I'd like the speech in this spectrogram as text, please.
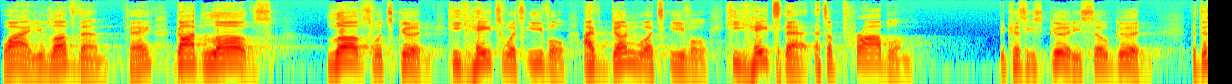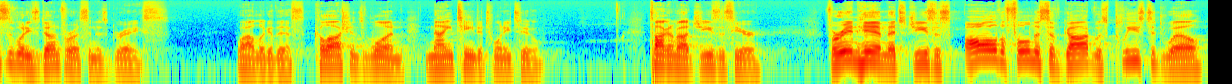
Why? You love them, okay? God loves, loves what's good. He hates what's evil. I've done what's evil. He hates that. That's a problem because He's good. He's so good. But this is what he's done for us in his grace. Wow, look at this. Colossians 1 19 to 22. Talking about Jesus here. For in him, that's Jesus, all the fullness of God was pleased to dwell,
